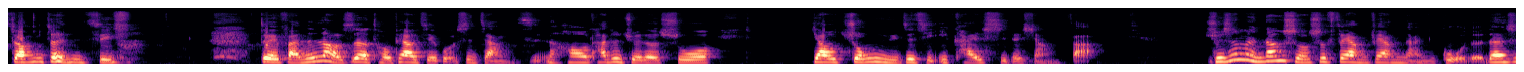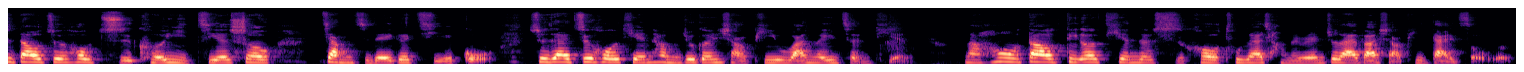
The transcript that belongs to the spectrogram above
装正经。对，反正老师的投票结果是这样子，然后他就觉得说，要忠于自己一开始的想法。学生们当时是非常非常难过的，但是到最后只可以接受这样子的一个结果，所以在最后一天，他们就跟小 P 玩了一整天，然后到第二天的时候，屠宰场的人就来把小 P 带走了。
